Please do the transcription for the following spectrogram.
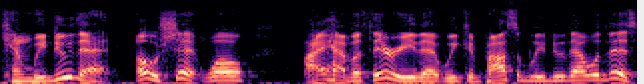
Can we do that? Oh shit. Well, I have a theory that we could possibly do that with this.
